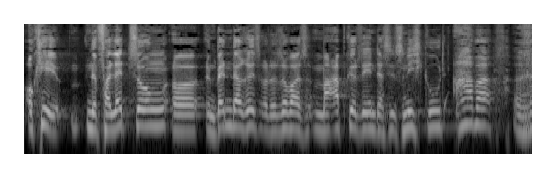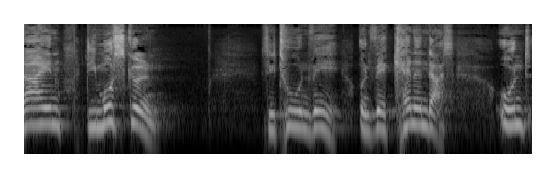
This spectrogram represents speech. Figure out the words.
Okay, eine Verletzung, äh, ein Bänderriss oder sowas, mal abgesehen, das ist nicht gut, aber rein die Muskeln. Sie tun weh und wir kennen das. Und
